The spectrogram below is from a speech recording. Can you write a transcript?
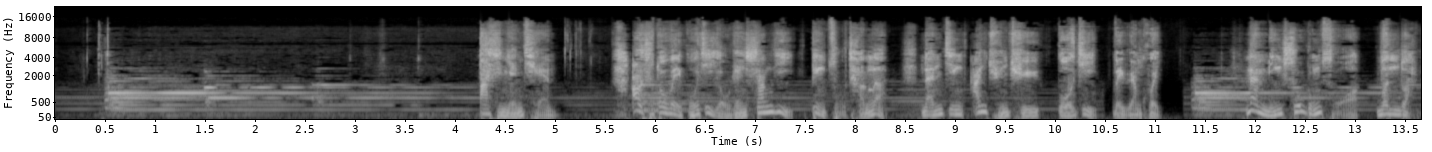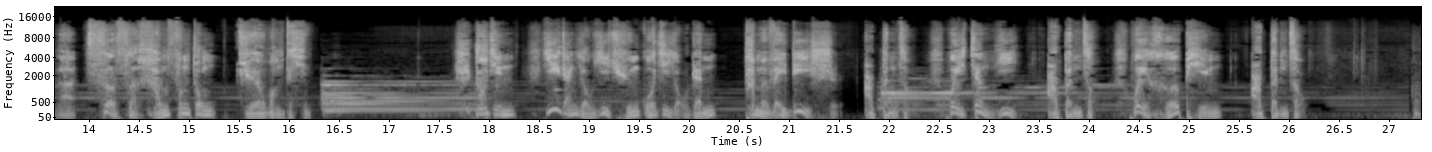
八十年前，二十多位国际友人商议并组成了南京安全区国际委员会，难民收容所温暖了瑟瑟寒风中绝望的心。如今，依然有一群国际友人，他们为历史而奔走，为正义而奔走，为和平而奔走。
